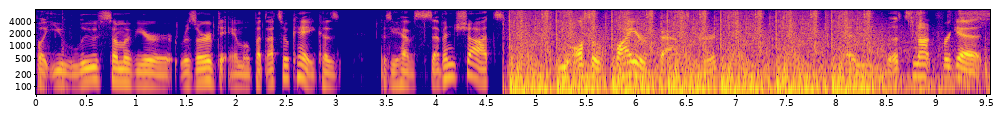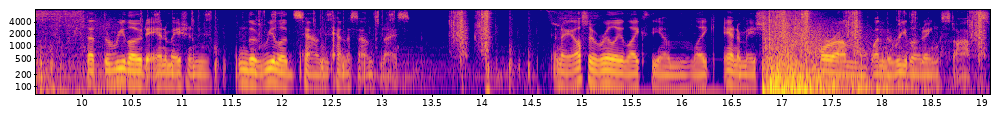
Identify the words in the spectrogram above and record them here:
but you lose some of your reserved ammo. But that's okay, cause because you have seven shots. You also fire faster, and let's not forget that the reload animation, the reload sound kind of sounds nice. And I also really like the um like animation for um when the reloading stops.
